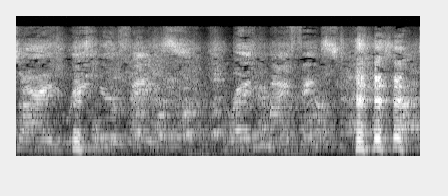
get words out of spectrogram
Sorry, right in your face. Right in my face.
